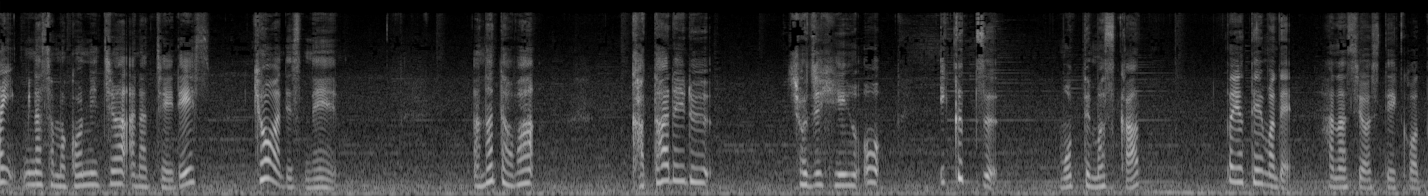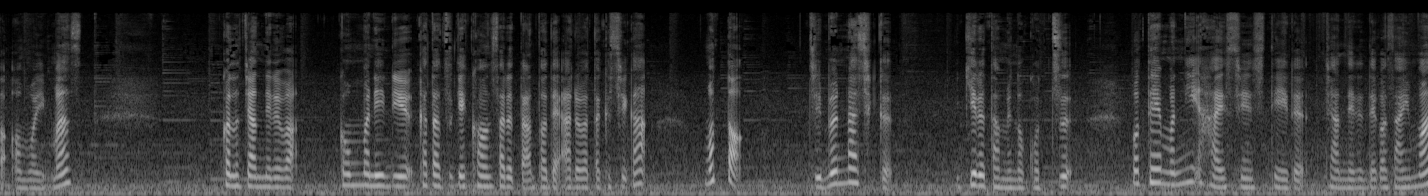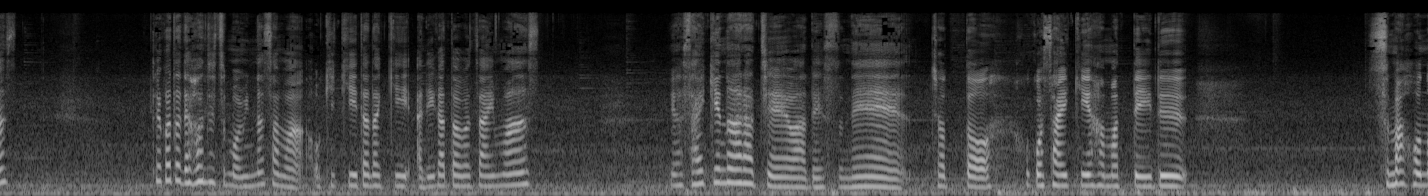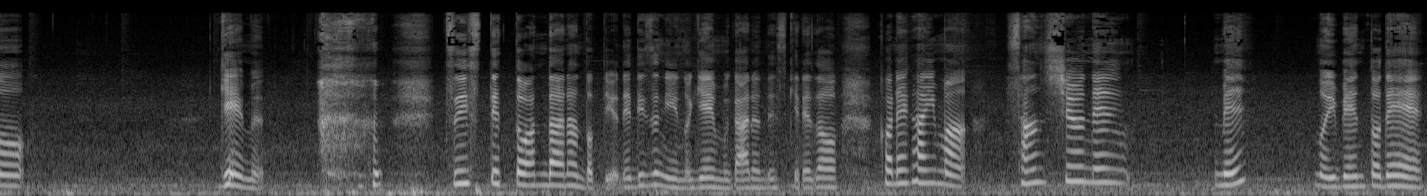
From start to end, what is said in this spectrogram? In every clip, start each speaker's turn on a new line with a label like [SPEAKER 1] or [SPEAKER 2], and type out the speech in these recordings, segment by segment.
[SPEAKER 1] はい皆様こんにちは。アラチェです。今日はですねあなたは語れる所持品をいくつ持ってますか？というテーマで話をしていこうと思います。このチャンネルはこんまり流片付けコンサルタントである私がもっと自分らしく生きるためのコツをテーマに配信しているチャンネルでございます。ということで本日も皆様お聴きいただきありがとうございます。いや最近のアラチェはですねちょっとここ最近ハマっているスマホのゲーム。ツイステッド・ワンダーランドっていうねディズニーのゲームがあるんですけれどこれが今3周年目のイベントで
